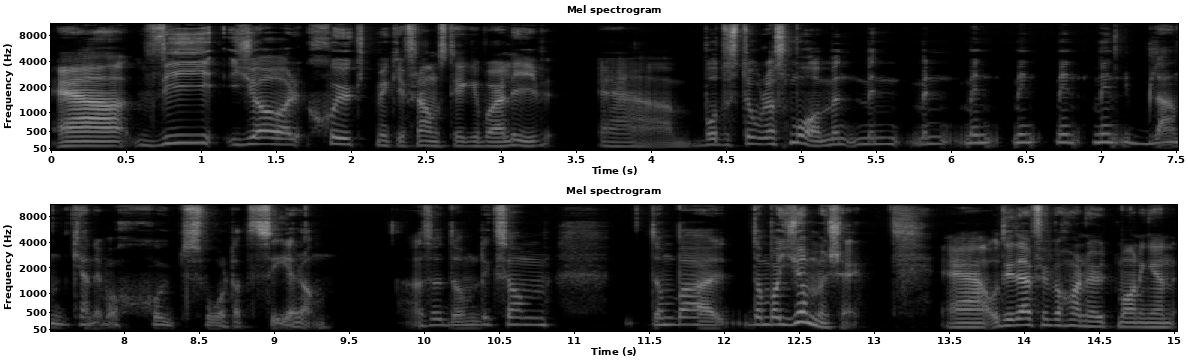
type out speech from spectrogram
Eh, vi gör sjukt mycket framsteg i våra liv. Eh, både stora och små, men, men, men, men, men, men, men ibland kan det vara sjukt svårt att se dem. Alltså de liksom, de bara, de bara gömmer sig. Eh, och det är därför vi har den här utmaningen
